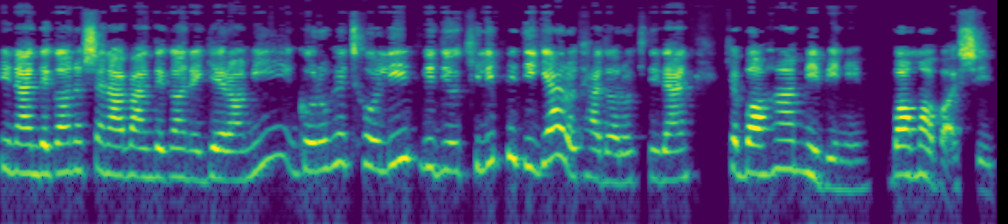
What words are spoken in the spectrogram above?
بینندگان و شنوندگان گرامی گروه تولید ویدیو کلیپ دیگر رو تدارک دیدن که با هم می‌بینیم. با ما باشید.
